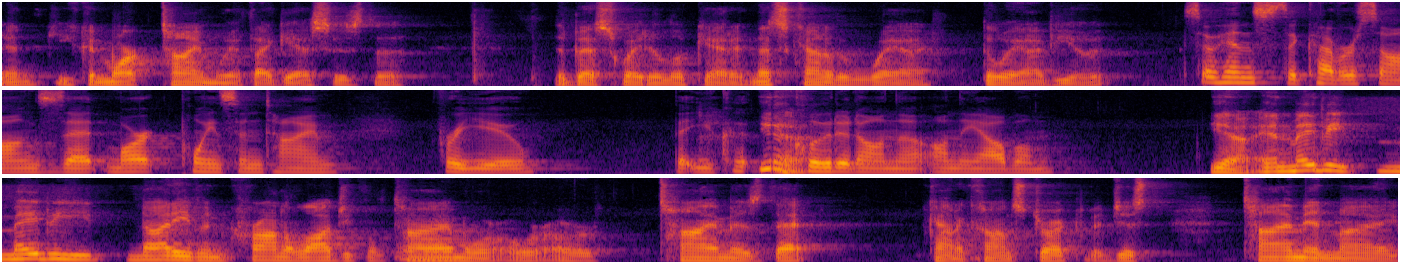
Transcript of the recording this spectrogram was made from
and you can mark time with. I guess is the the best way to look at it, and that's kind of the way I the way I view it. So hence the cover songs that mark points in time for you that you yeah. included on the on the album. Yeah, and maybe maybe not even chronological time mm-hmm. or, or, or time as that kind of construct, but just time in my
